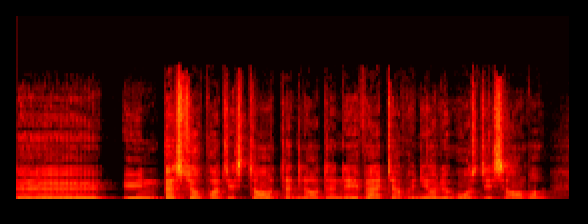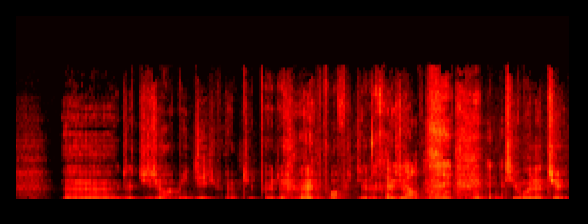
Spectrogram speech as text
euh, une pasteur protestante, Anne-Laure Danet, va intervenir le 11 décembre. Euh, de 10h à midi, un petit peu de profiter de l'occasion, un petit mot là-dessus.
